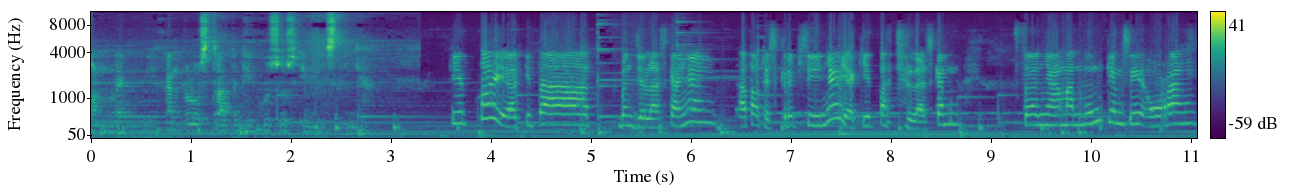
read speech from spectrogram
online ini? Kan perlu strategi khusus ini mestinya. Kita ya kita menjelaskannya atau deskripsinya ya kita jelaskan senyaman mungkin sih orang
